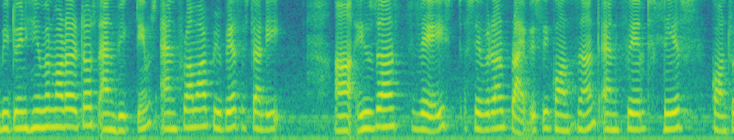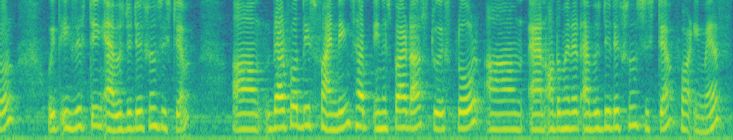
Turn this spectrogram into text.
between human moderators and victims. And from our previous study, uh, users raised several privacy concerns and felt less control with existing abuse detection system. Um, therefore, these findings have inspired us to explore um, an automated abuse detection system for emails.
